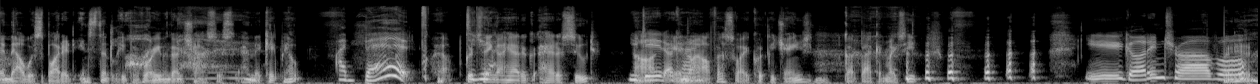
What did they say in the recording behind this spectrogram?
and that was spotted instantly before I oh, even got a chance to, and they kicked me out. I bet. Yeah. Good you thing I had a I had a suit. You uh, did? in my office, so I quickly changed and got back in my seat. You got in trouble. Yeah.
